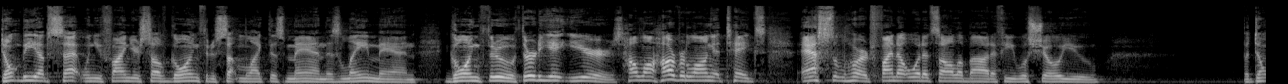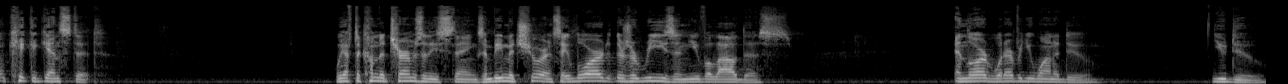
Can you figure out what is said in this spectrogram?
Don't be upset when you find yourself going through something like this man, this lame man, going through 38 years, how long, however long it takes. Ask the Lord, find out what it's all about if He will show you. But don't kick against it. We have to come to terms with these things and be mature and say, Lord, there's a reason you've allowed this. And Lord, whatever you want to do, you do.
